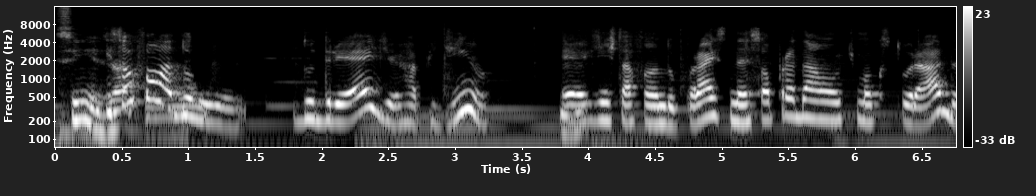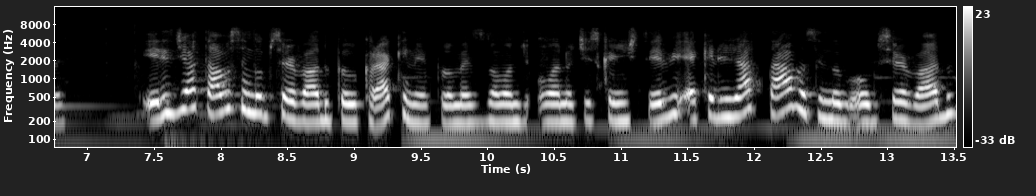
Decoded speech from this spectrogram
Sim, exato. E só falar do, do Dried, rapidinho é, a gente tá falando do Price, né? Só para dar uma última costurada, ele já estava sendo observado pelo Kraken, né? Pelo menos uma, uma notícia que a gente teve é que ele já estava sendo observado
